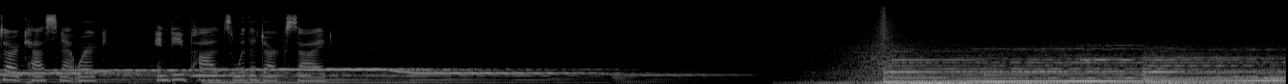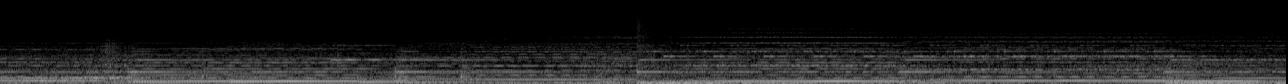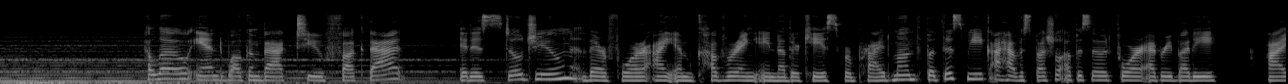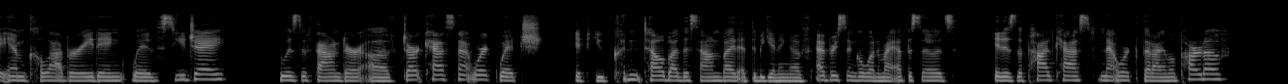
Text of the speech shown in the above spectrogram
Darkcast Network, indie pods with a dark side. Hello, and welcome back to Fuck That. It is still June, therefore, I am covering another case for Pride Month. But this week, I have a special episode for everybody. I am collaborating with CJ, who is the founder of Darkcast Network, which, if you couldn't tell by the soundbite at the beginning of every single one of my episodes, it is the podcast network that I'm a part of.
